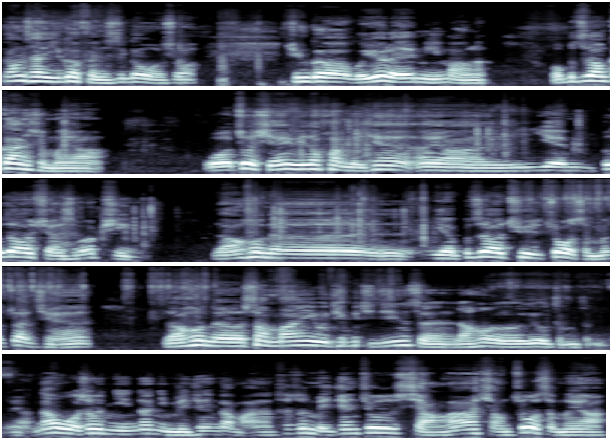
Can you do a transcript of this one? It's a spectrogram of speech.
刚才一个粉丝跟我说：“军哥，我越来越迷茫了，我不知道干什么呀。我做闲鱼的话，每天哎呀也不知道选什么品，然后呢也不知道去做什么赚钱，然后呢上班又提不起精神，然后又怎么怎么样。那我说你，那你每天干嘛呢？他说每天就是想啊，想做什么呀？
